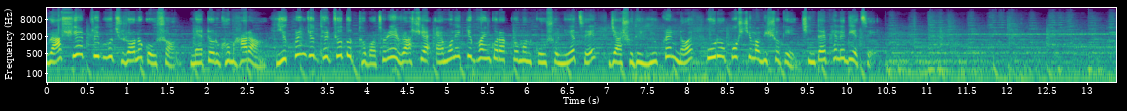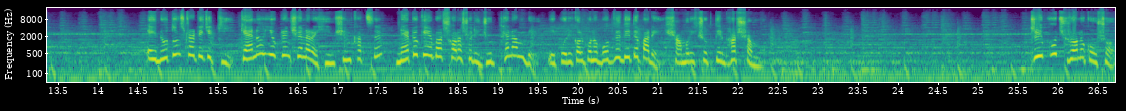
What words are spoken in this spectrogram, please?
রাশিয়ার ত্রিভুজ রণকৌশল, ন্যাটোর ঘুম হারাম। ইউক্রেন যুদ্ধের চতুর্থ বছরে রাশিয়া এমন একটি ভয়ঙ্কর আক্রমণ কৌশল নিয়েছে, যা শুধু ইউক্রেন নয়, পুরো পশ্চিমা বিশ্বকে চিন্তায় ফেলে দিয়েছে। এই নতুন স্ট্র্যাটেজি কি? কেন ইউক্রেন সেনারা হিমশিম খাচ্ছে? ন্যাটোকে এবার সরাসরি যুদ্ধে নামবে? এই পরিকল্পনা বদলে দিতে পারে সামরিক শক্তির ভারসাম্য। ত্রিভুজ রণকৌশল,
